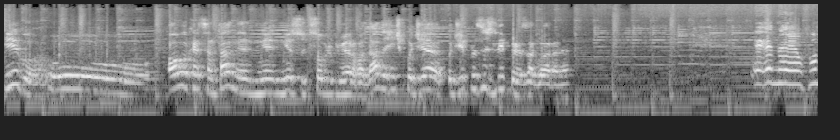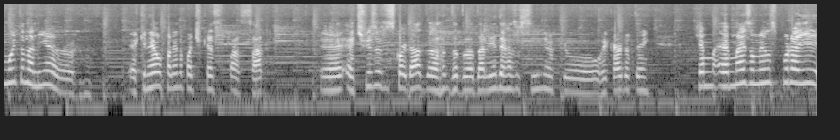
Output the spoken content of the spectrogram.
Igor, o, algo acrescentar nisso sobre a primeira rodada? A gente podia, podia ir para os sleepers agora, né? É, né, eu vou muito na linha. É que nem eu falei no podcast passado. É, é difícil discordar da, da, da, linha de raciocínio que o, Ricardo tem. Que é, é mais ou menos por aí.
